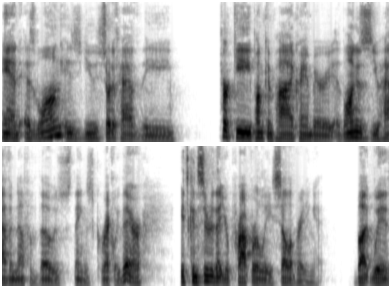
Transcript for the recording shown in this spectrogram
And as long as you sort of have the turkey, pumpkin pie, cranberry, as long as you have enough of those things correctly there, it's considered that you're properly celebrating it. But with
